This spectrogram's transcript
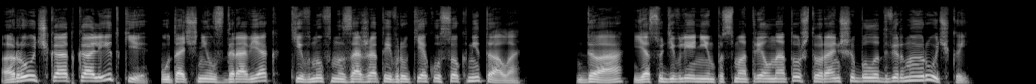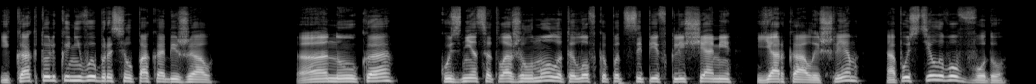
Ручка от калитки, уточнил здоровяк, кивнув на зажатый в руке кусок металла. Да, я с удивлением посмотрел на то, что раньше было дверной ручкой, и как только не выбросил, пока бежал. А ну-ка, Кузнец отложил молот и, ловко подцепив клещами ярко-алый шлем, опустил его в воду.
